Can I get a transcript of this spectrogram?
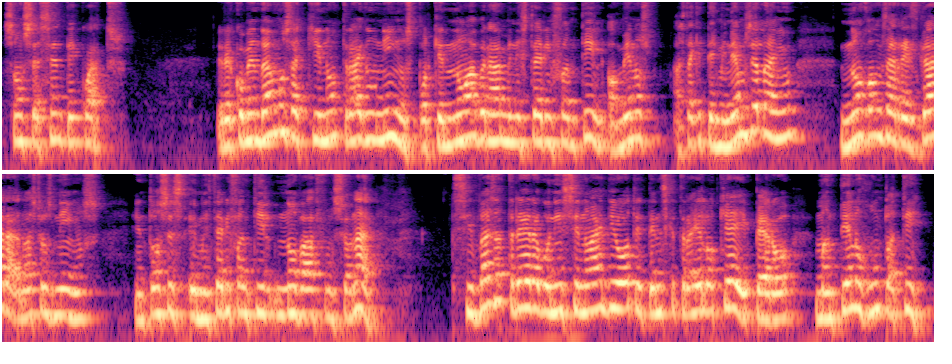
são 64. Recomendamos aquí no traigan niños porque no habrá ministerio infantil, al menos hasta que terminemos el año, no vamos a arriesgar a nuestros niños, entonces el ministerio infantil no va a funcionar. Si vas a traer a alguien, si no hay de otro y tienes que traerlo, ok, pero manténlo junto a ti,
